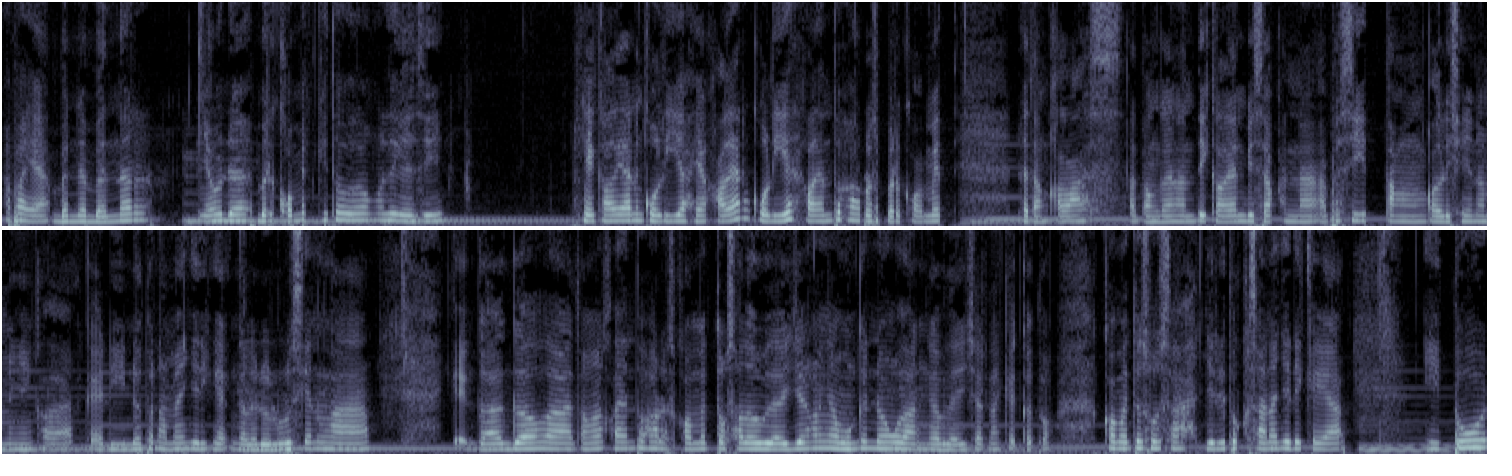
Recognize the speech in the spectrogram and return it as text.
apa ya bener-bener ya udah berkomit gitu loh ngerti gak sih? Kayak kalian kuliah ya kalian kuliah kalian tuh harus berkomit datang kelas atau enggak nanti kalian bisa kena apa sih tang kalau di sini namanya kalau kayak di Indo tuh namanya jadi kayak nggak lulusin lah kayak gagal lah. Atau enggak kalian tuh harus komit tuh selalu belajar kan nggak mungkin dong ulang nggak belajar. Nah kayak gitu. Komit tuh susah. Jadi tuh ke sana jadi kayak itu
